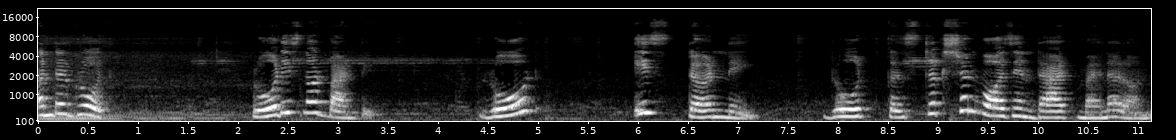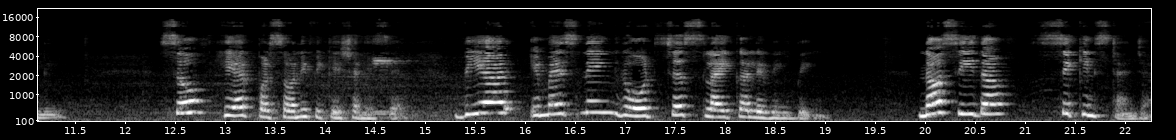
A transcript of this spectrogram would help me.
undergrowth. Road is not bent road is turning road construction was in that manner only. So here personification is there. We are imagining roads just like a living being. Now see the second stanza.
